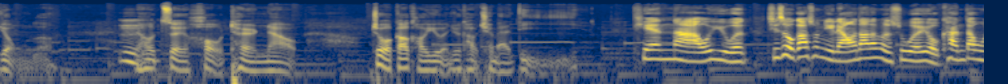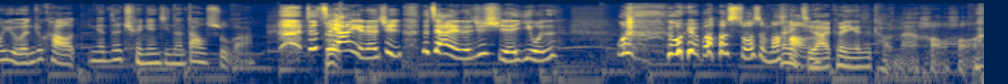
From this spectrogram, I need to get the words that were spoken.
用了。嗯，然后最后 turn out，就我高考语文就考全班第一。天呐，我语文其实我告诉你，梁文道那本书我也有看，但我语文就考应该在全年级能倒数吧？就这样也能去，就这样也能去学医，我就我 我也不知道说什么好。其他科应该是考的蛮好哈，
